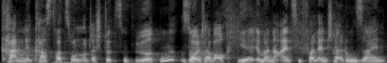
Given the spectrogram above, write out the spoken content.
kann eine Kastration unterstützend wirken, sollte aber auch hier immer eine Einzelfallentscheidung sein.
